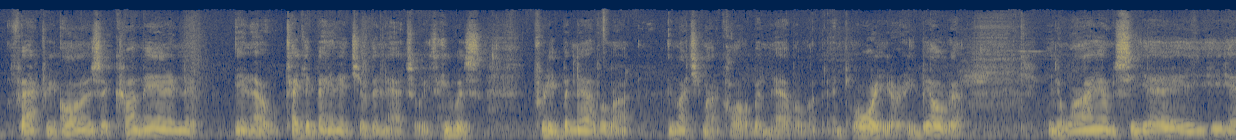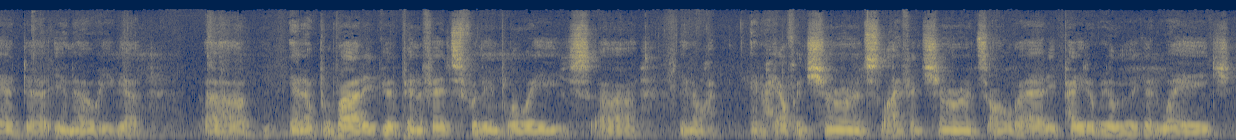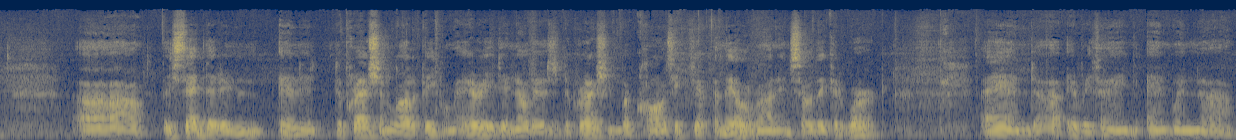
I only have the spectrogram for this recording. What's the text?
factory owners that come in and that, you know take advantage of the natural. He was pretty benevolent, what you might call a benevolent employer. He built a you know YMCA. He had uh, you know he got uh, you know, provided good benefits for the employees. Uh, you know, you know, health insurance, life insurance, all that. He paid a really, good wage. Uh, they said that in in the depression, a lot of people in the area didn't know there was a depression because he kept the mill running so they could work and uh, everything. And when uh,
